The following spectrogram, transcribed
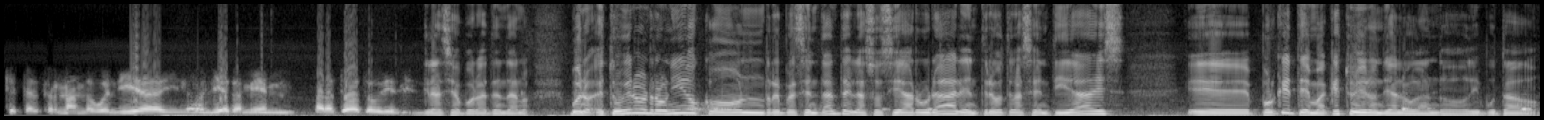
¿Qué tal, Fernando? Buen día y buen día también para toda tu audiencia. Gracias por atendernos. Bueno, estuvieron reunidos con representantes de la sociedad rural, entre otras entidades. Eh, ¿Por qué tema? ¿Qué estuvieron dialogando, diputado?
